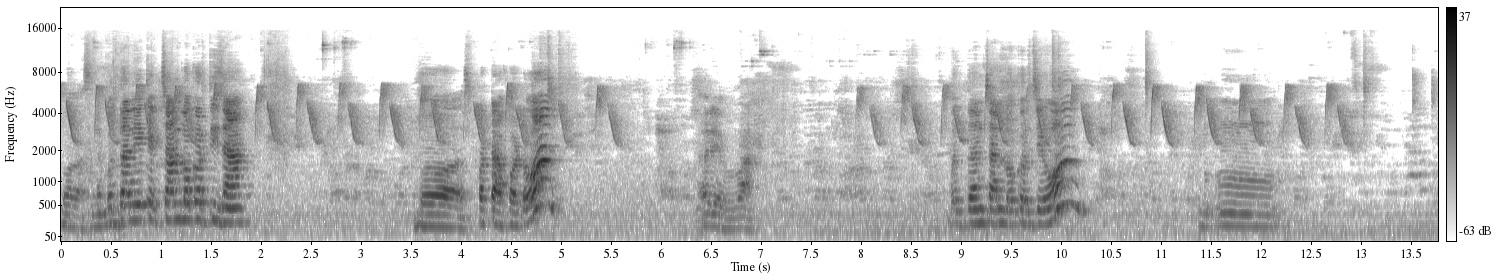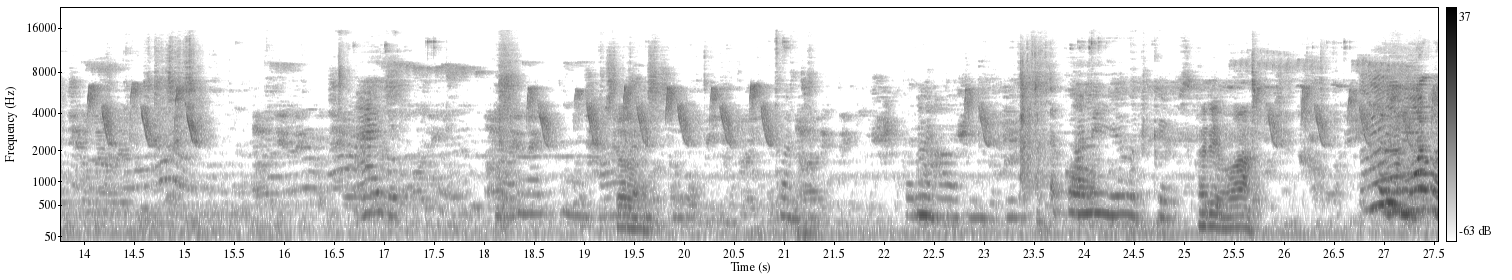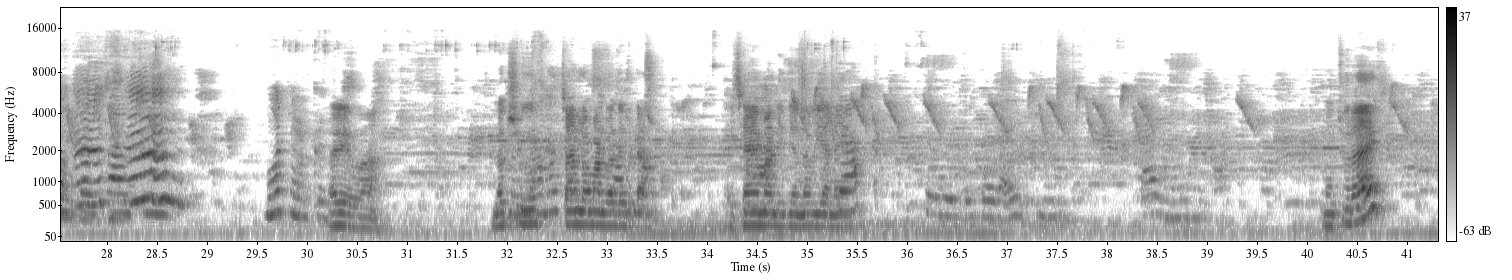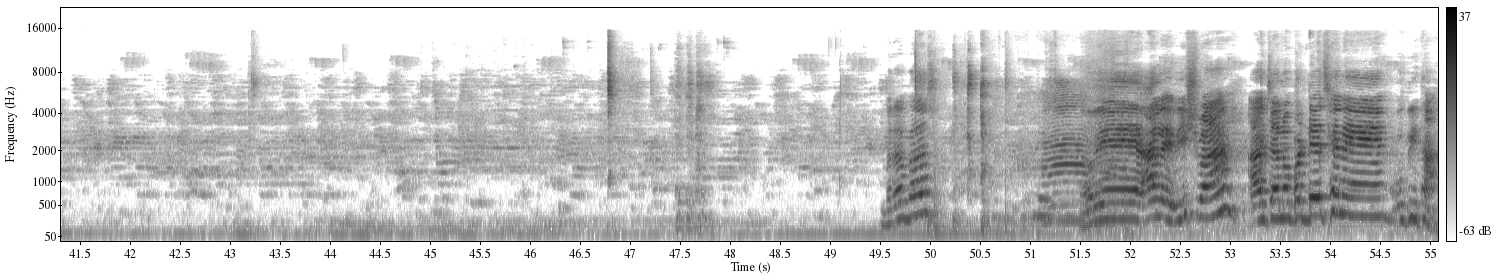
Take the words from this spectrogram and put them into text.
બસ ને બધાને એક એક ચાંદલો કરતી જા. બસ ફટાફટ હો. અરે વાહ. બધાને ચાંદલો કરજે હો. સરસ. અરે વાહ. અરે વાહ. લક્ષ્મી, ચાંદલો માંડવા દે બેટા. પછી માંડી દે નવિયાને. ઊંચું બરાબર? હવે આલે વિશ્વા આજાનો બર્થડે છે ને, ઊભી થા.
